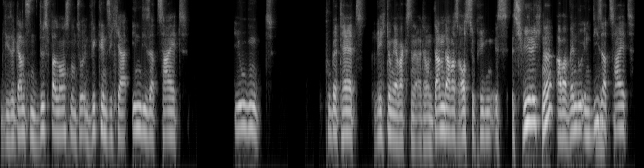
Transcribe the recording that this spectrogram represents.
diese ganzen Dysbalancen und so entwickeln sich ja in dieser Zeit Jugend, Pubertät, Richtung Erwachsenenalter. Und dann da was rauszukriegen, ist, ist schwierig, ne? Aber wenn du in dieser mhm. Zeit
